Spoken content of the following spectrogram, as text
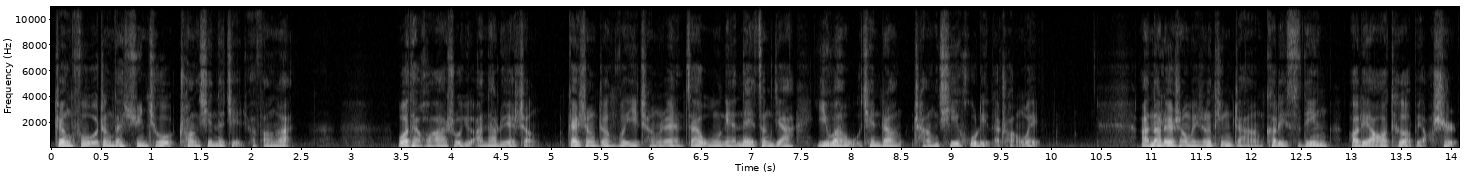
政府正在寻求创新的解决方案。渥太华属于安大略省，该省政府已承认在五年内增加一万五千张长期护理的床位。安大略省卫生厅长克里斯汀·奥利奥特表示，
